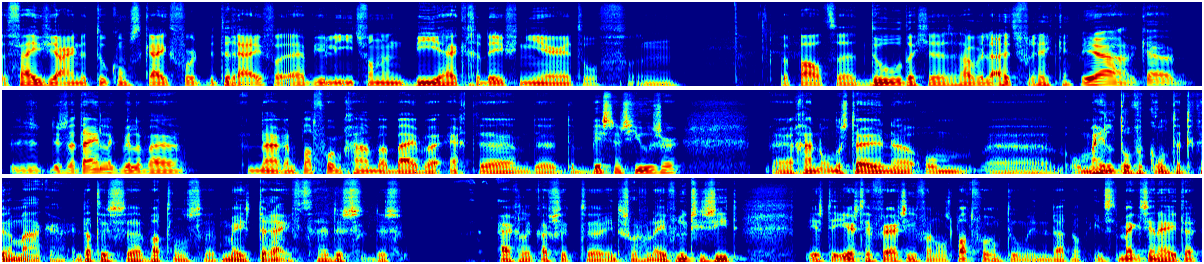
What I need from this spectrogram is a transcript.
vijf jaar in de toekomst kijkt voor het bedrijf, hebben jullie iets van een B-hack gedefinieerd of een bepaald doel dat je zou willen uitspreken? Ja, ja dus, dus, uiteindelijk willen we naar een platform gaan waarbij we echt de, de business user uh, gaan ondersteunen om, uh, om hele toffe content te kunnen maken. En dat is uh, wat ons het meest drijft. Hè. Dus, dus eigenlijk als je het in een soort van evolutie ziet, is de eerste versie van ons platform, toen we inderdaad nog Instant Magazine heten,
